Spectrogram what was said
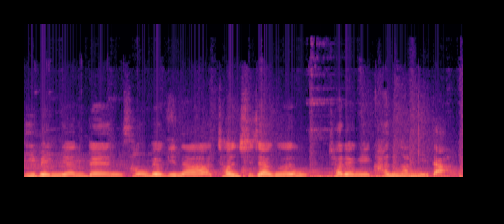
200년 된 성벽이나 전시장은 촬영이 가능합니다.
